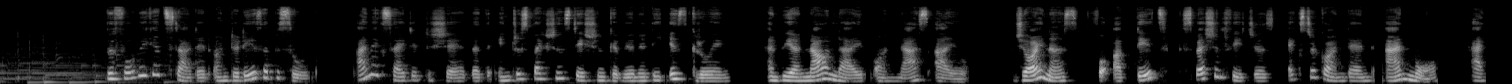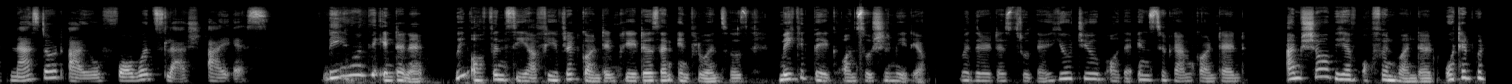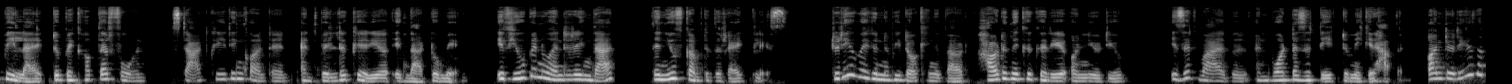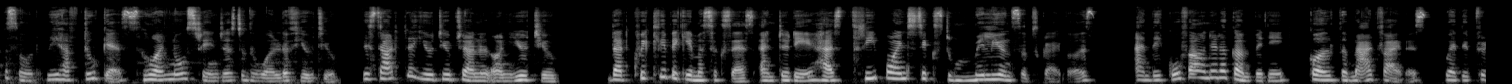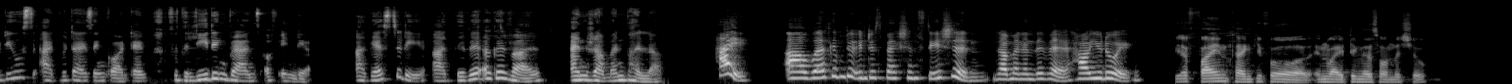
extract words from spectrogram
Before we get started on today's episode, I'm excited to share that the Introspection Station community is growing and we are now live on NAS.io. Join us for updates, special features, extra content, and more at nas.io forward slash is. Being on the internet, we often see our favorite content creators and influencers make it big on social media, whether it is through their YouTube or their Instagram content. I'm sure we have often wondered what it would be like to pick up that phone, start creating content, and build a career in that domain. If you've been wondering that, then you've come to the right place. Today, we're going to be talking about how to make a career on YouTube. Is it viable and what does it take to make it happen? On today's episode, we have two guests who are no strangers to the world of YouTube. They started a YouTube channel on YouTube that quickly became a success and today has 3.62 million subscribers. And they co founded a company called The Mad Virus, where they produce advertising content for the leading brands of India. Our guests today are Divay Agarwal and Raman Bhalla. Hi, uh, welcome to Introspection Station, Raman and Divay. How are you doing? We are fine. Thank you for inviting us on the show.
